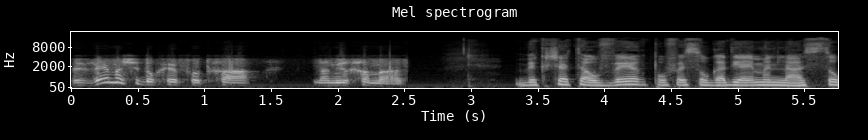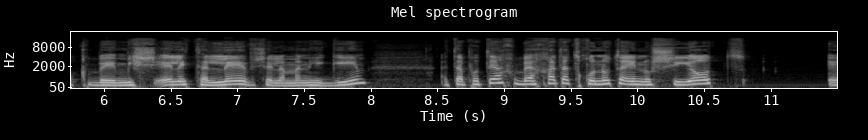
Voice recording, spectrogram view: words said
וזה מה שדוחף אותך למלחמה הזאת. וכשאתה עובר, פרופסור גדי איימן, לעסוק במשאלת הלב של המנהיגים, אתה פותח באחת התכונות האנושיות, אה,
